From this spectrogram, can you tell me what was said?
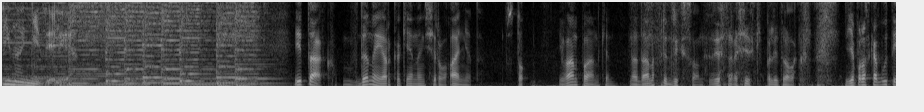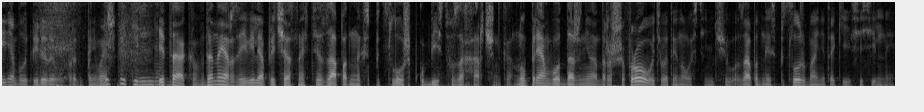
Картина недели. Итак, в ДНР, как я анонсировал... А, нет, стоп. Иван Панкин, Надана Фридрихсон, известный российский политолог. Я просто как будто и не было перерыва, понимаешь? Действительно, да. Итак, в ДНР заявили о причастности западных спецслужб к убийству Захарченко. Ну, прям вот даже не надо расшифровывать в этой новости ничего. Западные спецслужбы, они такие всесильные.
